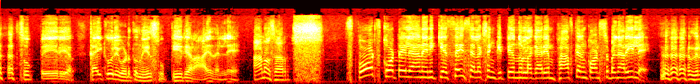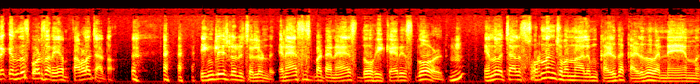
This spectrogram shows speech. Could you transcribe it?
സുപ്പീരിയർ കൈക്കൂലി കൊടുത്ത് നീ സുപ്പീരിയർ ആയതല്ലേ? ആണോ സാർ സ്പോർട്സ് കോട്ടയിലാണ് എനിക്ക് എസ് ഐ സെലക്ഷൻ കിട്ടിയെന്നുള്ള കാര്യം ഭാസ്കരൻ കോൺസ്റ്റബിളിന് അറിയില്ലേ? നിനക്ക് എന്ത് സ്പോർട്സ് അറിയാം? തവള ചാട്ടോ ഇംഗ്ലീഷിലൊരു ചൊല്ലുണ്ട്. An ass is but an ass though he carries gold എന്ന് വെച്ചാൽ സ്വർണം ചുമന്നാലും കഴുത കഴുത തന്നെ എന്ന്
